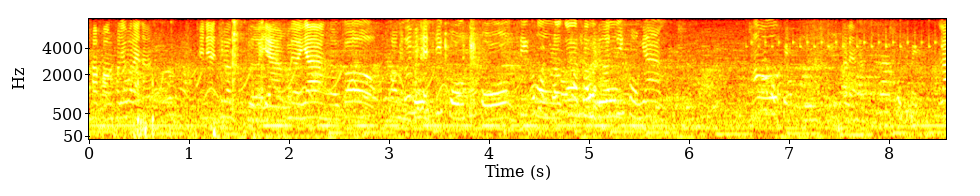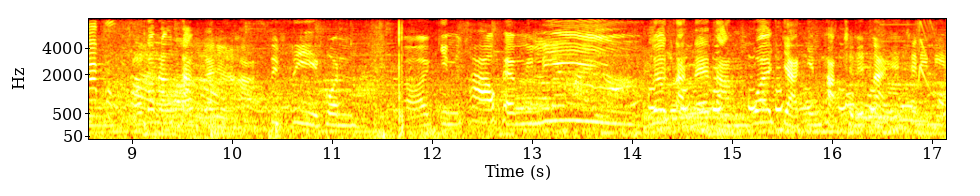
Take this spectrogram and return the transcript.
ทำฟังเขาเรียกว่าอะไรนะไอ้เนี่ยที่มันเนื้อย่างเนื้อย่างแล้วก็ทำด้วยซี่โครงซี่โครงซี่โครงแล้วก็ทำด้วยซี่โครงย่างย่างผมเขากำลังสั่งกันอยู่นะคะ 14 คนเออกินข้าวแฟมิลี่ เลือกสั่งได้ตามว่าอยากกินผักชนิดไหนชนิดนี้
